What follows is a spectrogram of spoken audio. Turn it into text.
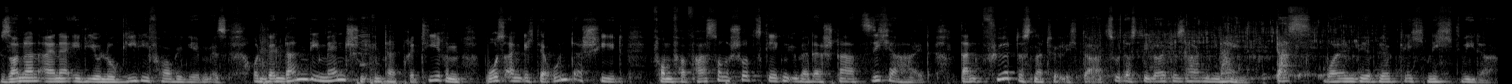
sondern einer Ideologie, die vorgegeben ist. Und wenn dann die Menschen interpretieren, wo ist eigentlich der Unterschied vom Verfassungsschutz gegenüber der Staatssicherheit, dann führt das natürlich dazu, dass die Leute sagen, nein, das wollen wir wirklich nicht wieder.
